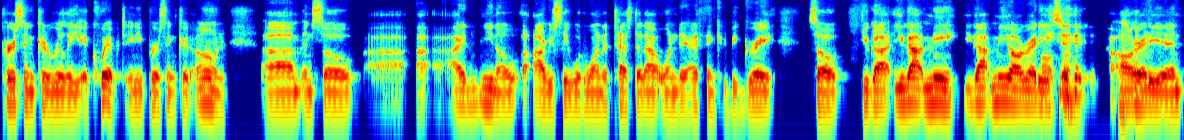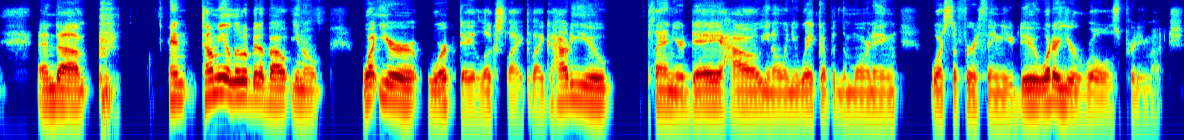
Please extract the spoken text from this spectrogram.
person could really equipped any person could own. Um, and so uh, I, I, you know obviously would want to test it out one day. I think it'd be great. So you got you got me you got me already awesome. already in. And um and tell me a little bit about you know what your workday looks like. Like how do you plan your day? How you know when you wake up in the morning what's the first thing you do? What are your roles pretty much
